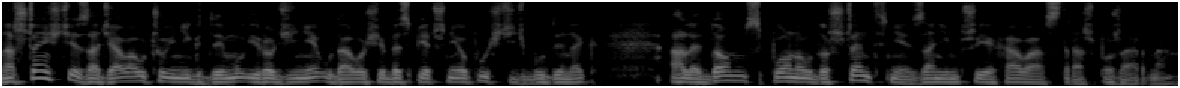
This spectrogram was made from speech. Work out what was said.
Na szczęście zadziałał czujnik dymu i rodzinie udało się bezpiecznie opuścić budynek, ale dom spłonął doszczętnie, zanim przyjechała straż pożarna.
